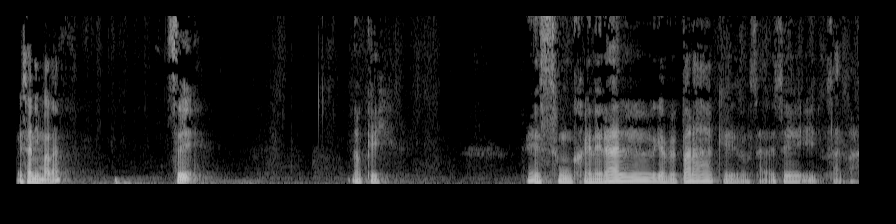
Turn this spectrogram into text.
¿Es animada? Sí. Ok. Es un general que prepara, que lo sabe y lo salva.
